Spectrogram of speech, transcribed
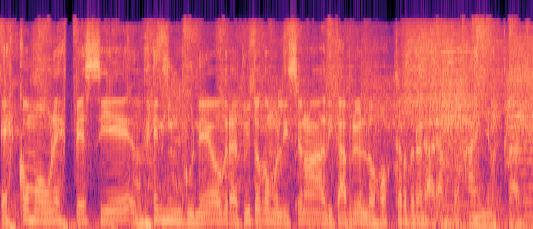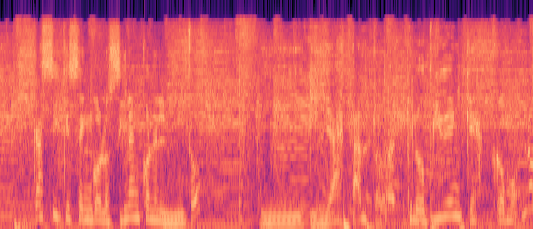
es como una especie de ninguneo gratuito como le hicieron a DiCaprio en los Oscars durante tantos años. Claro. Casi que se engolosinan con el mito y, y ya es tanto que lo piden que es como, no,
